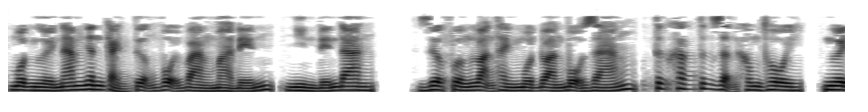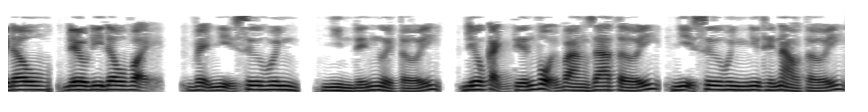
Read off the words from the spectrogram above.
một người nam nhân cảnh tượng vội vàng mà đến, nhìn đến đan, dược phường loạn thành một đoàn bộ dáng, tức khắc tức giận không thôi, người đâu, đều đi đâu vậy, vệ nhị sư huynh, nhìn đến người tới, điêu cảnh tiến vội vàng ra tới, nhị sư huynh như thế nào tới,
